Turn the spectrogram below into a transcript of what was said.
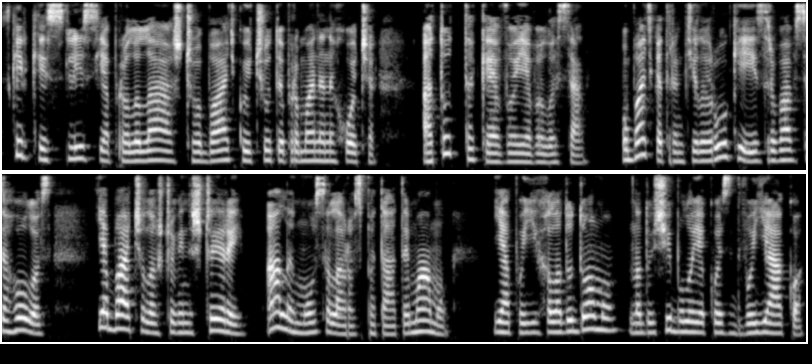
Скільки сліз я пролила, що батько й чути про мене не хоче, а тут таке виявилося. У батька тремтіли руки і зривався голос. Я бачила, що він щирий, але мусила розпитати маму. Я поїхала додому, на душі було якось двояко,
